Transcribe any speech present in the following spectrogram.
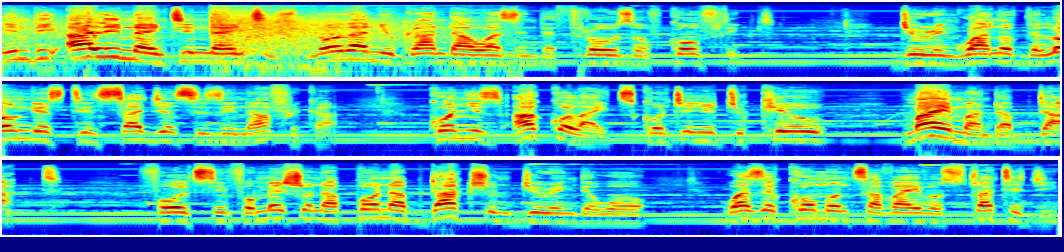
In the early 1990s, northern Uganda was in the throes of conflict. During one of the longest insurgencies in Africa, Kony's acolytes continued to kill, maim and abduct. False information upon abduction during the war was a common survival strategy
